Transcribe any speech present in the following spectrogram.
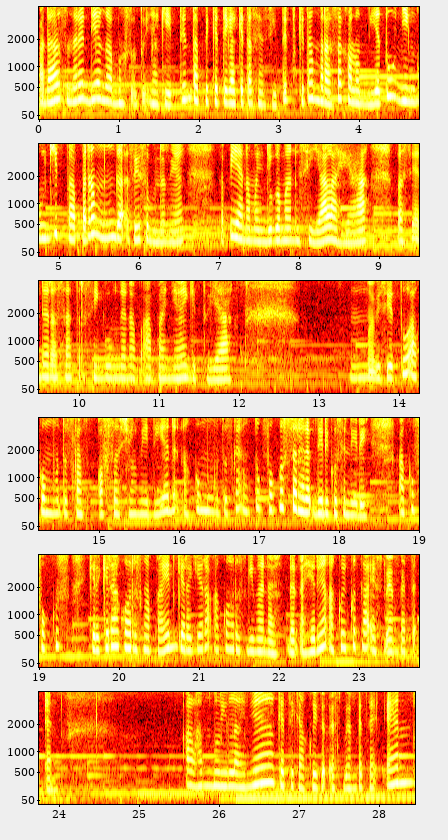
padahal sebenarnya dia nggak maksud untuk nyakitin tapi ketika kita sensitif kita merasa kalau dia tuh nyinggung kita. Padahal enggak sih sebenarnya. Tapi ya namanya juga manusia lah ya. Pasti ada rasa tersinggung dan apa-apanya gitu ya Hmm, habis itu aku memutuskan off social media dan aku memutuskan untuk fokus terhadap diriku sendiri. Aku fokus kira-kira aku harus ngapain, kira-kira aku harus gimana. Dan akhirnya aku ikutlah SBMPTN. Alhamdulillahnya ketika aku ikut SBMPTN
